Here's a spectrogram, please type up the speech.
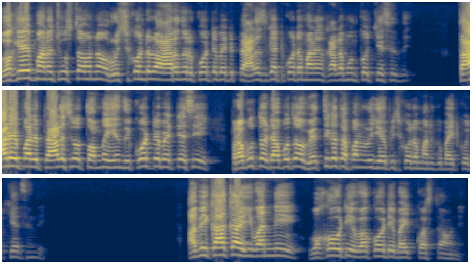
ఒకే మనం చూస్తూ ఉన్నాం రుషికొండలో ఆరు వందల కోట్లు పెట్టి ప్యాలెస్ కట్టుకోవడం మనం కళ్ళ ముందుకు వచ్చేసింది. తాడేపల్లి ప్యాలెస్లో తొంభై ఎనిమిది కోట్లు పెట్టేసి ప్రభుత్వ డబ్బుతో వ్యక్తిగత పనులు చేయించుకోవడం మనకు బయటకు వచ్చేసింది. అవి కాక ఇవన్నీ ఒక్కొక్కటి ఒక్కొక్కటి బయటకు వస్తూ ఉన్నాయి.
